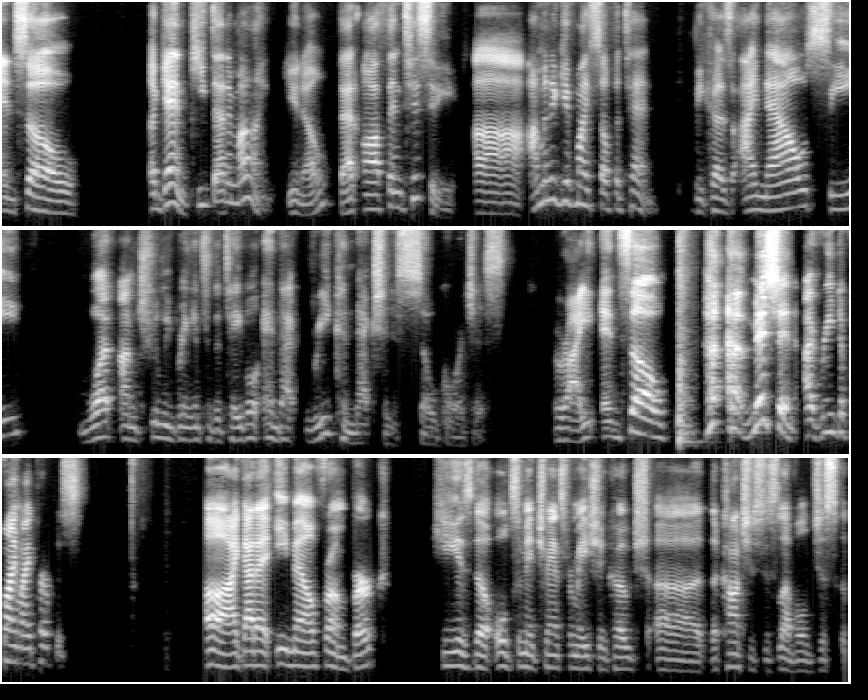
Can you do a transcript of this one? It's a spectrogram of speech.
And so, again, keep that in mind, you know, that authenticity. Uh, I'm going to give myself a 10 because I now see what I'm truly bringing to the table. And that reconnection is so gorgeous. Right. And so, mission, I've redefined my purpose. Uh, I got an email from Burke. He is the ultimate transformation coach. Uh, the consciousness level, just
